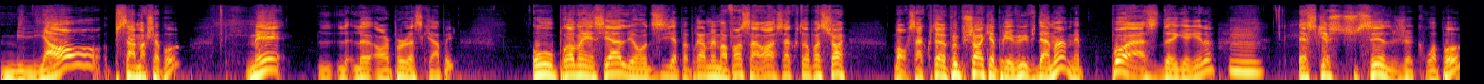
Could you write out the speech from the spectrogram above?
milliards, puis ça marchait pas. Mais le, le Harper l'a scrappé. Au provincial, ils ont dit à peu près la même affaire, ça, ah, ça coûtera pas si cher. Bon, ça a coûté un peu plus cher que prévu, évidemment, mais pas à ce degré-là. Hmm. Est-ce que c'est utile? Je crois pas.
